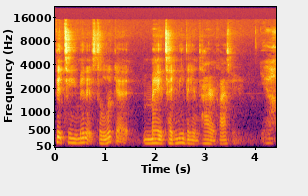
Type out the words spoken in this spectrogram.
15 minutes to look at may take me the entire class period. yeah,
